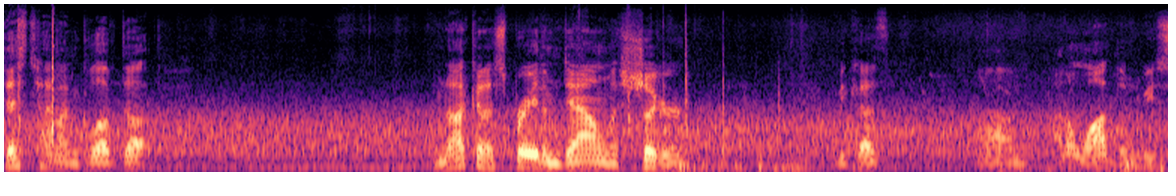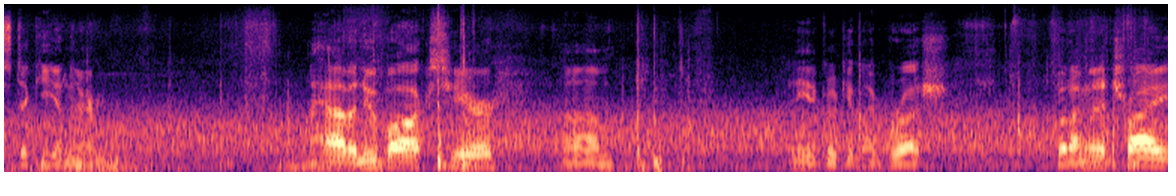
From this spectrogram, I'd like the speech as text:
This time I'm gloved up. I'm not going to spray them down with sugar because um, I don't want them to be sticky in there. I have a new box here. Um, I need to go get my brush. But I'm going to try.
